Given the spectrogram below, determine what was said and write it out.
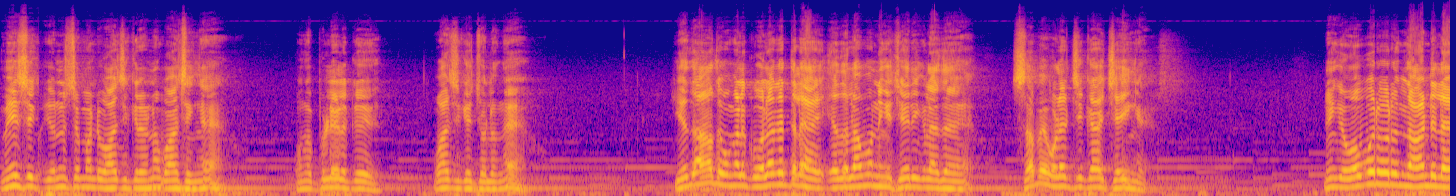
மியூசிக் இன்ஸ்ட்ருமெண்ட் வாசிக்கிறேன்னா வாசிங்க. உங்கள் பிள்ளைகளுக்கு வாசிக்க சொல்லுங்கள் ஏதாவது உங்களுக்கு உலகத்தில் எதெல்லாமோ நீங்கள் செய்கிறீங்களா அதை சபை வளர்ச்சிக்காக செய்யுங்க. நீங்கள் ஒவ்வொருவரும் இந்த ஆண்டில்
